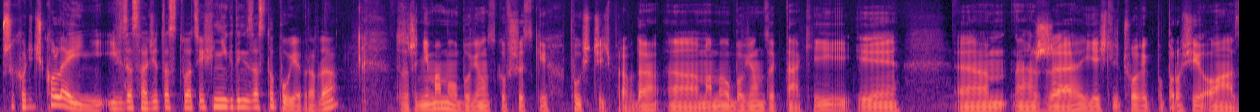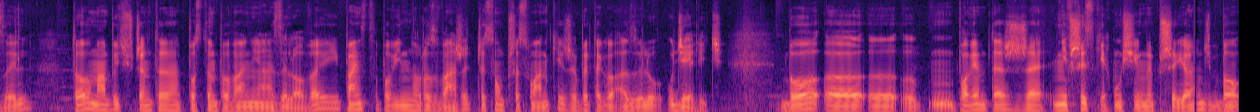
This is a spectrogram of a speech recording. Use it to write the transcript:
przychodzić kolejni i w zasadzie ta sytuacja się nigdy nie zastopuje, prawda? To znaczy nie mamy obowiązku wszystkich puścić, prawda? E, mamy obowiązek taki, e, że jeśli człowiek poprosi o azyl, to ma być wszczęte postępowanie azylowe i państwo powinno rozważyć, czy są przesłanki, żeby tego azylu udzielić. Bo e, e, powiem też, że nie wszystkich musimy przyjąć, bo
